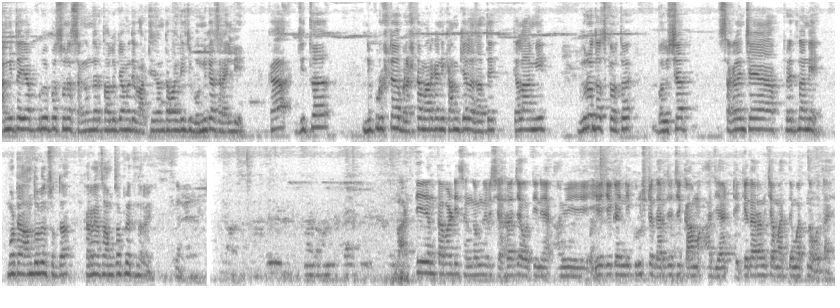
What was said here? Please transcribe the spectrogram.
आम्ही तर यापूर्वीपासूनच संगमनेर तालुक्यामध्ये भारतीय जनता पार्टीची भूमिकाच राहिली आहे. का जिथं निकृष्ट भ्रष्ट मार्गाने काम केलं जाते त्याला आम्ही विरोधच करतोय. भविष्यात सगळ्यांच्या या प्रयत्नाने मोठं आंदोलनसुद्धा करण्याचा आमचा प्रयत्न राहील. भारतीय जनता पार्टी संगमनेर शहराच्या वतीने आम्ही हे जे काही निकृष्ट दर्जाचे काम आज या ठेकेदारांच्या माध्यमातून होत आहे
